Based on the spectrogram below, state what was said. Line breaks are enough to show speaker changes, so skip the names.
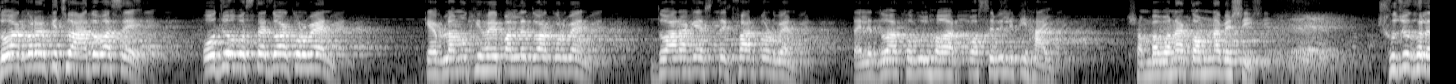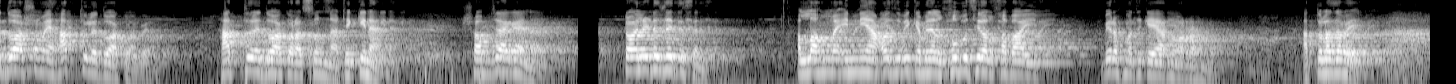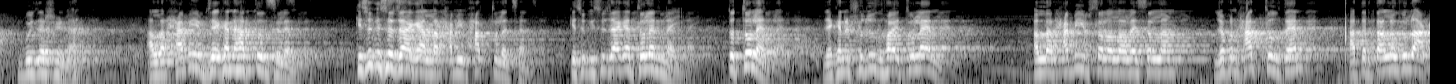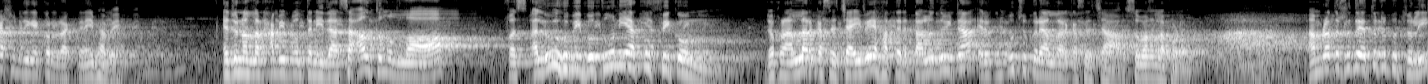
দোয়া করার কিছু আদব আছে। অজু অবস্থায় দোয়া করবেন। কেবলামুখী হয়ে পারলে দোয়া করবেন। দোয়ার আগে ইস্তেগফার পড়বেন। তাইলে দোয়া কবুল হওয়ার পসিবিলিটি হাই সম্ভাবনা কম না বেশি। সুযোগ হলে দোয়ার সময় হাত তুলে দোয়া করবেন। হাত তুলে দোয়া করা সুন্না ঠিক কিনা? সব জায়গায় না। টয়লেটে যাইতেছেন। আল্লাহুম্মা ইন্নী আউযু বিকা মিনাল খুবুসি ওয়াল খাবাইথ বিরহমাতিকা হাত তোলা যাবে? বুঝাসই না আল্লাহর হাবিব যেখানে হাত তুলছিলেন, কিছু কিছু জায়গায় আল্লাহর হাবিব হাত তুলেছেন, কিছু কিছু জায়গায় তোলেন নাই, তো তোলেন, যেখানে সুযোগ হয় তোলেন। আল্লাহর হাবিব আলাইহি সাল্লাম যখন হাত তুলতেন, হাতের তালুগুলো আকাশের দিকে করে রাখতেন এইভাবে। এজন্য আল্লাহর হাবিব বলতেন, ইদা সাআলতুমুল্লাহ ফাসআলুহু বিবুতুনি আকুফিকুম যখন আল্লাহর কাছে চাইবে, হাতের তালু দুইটা এরকম উঁচু করে আল্লাহর কাছে চাও। সুবহানাল্লাহ পড়ো। আমরা তো শুধু এতটুকু চলি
